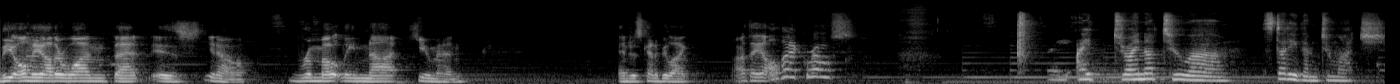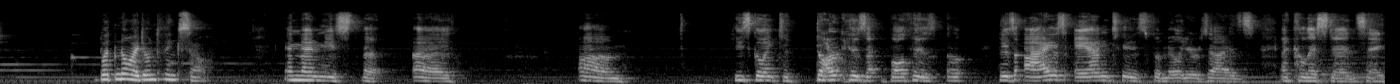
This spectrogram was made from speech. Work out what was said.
the only other one that is, you know, remotely not human, and just kind of be like, "Are they all that gross?" I, I try not to uh, study them too much. But no, I don't think so. and then he's the uh um he's going to dart his both his uh, his eyes and his familiar's eyes at Callista and say,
